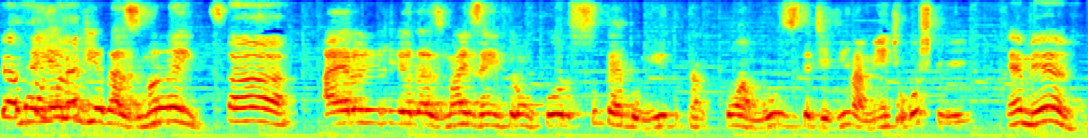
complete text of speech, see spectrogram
e aí era o dia das mães. Ah. Aí era o dia das mães, entrou um coro super bonito, cantou uma música divinamente, eu gostei. É mesmo?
